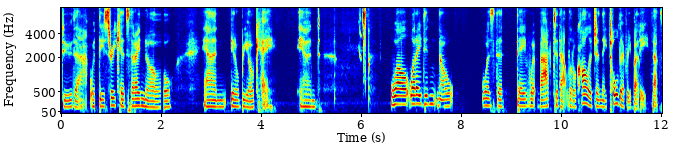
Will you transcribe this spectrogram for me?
do that with these three kids that I know and it'll be okay. And well, what I didn't know was that they went back to that little college and they told everybody that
